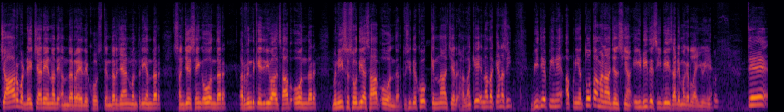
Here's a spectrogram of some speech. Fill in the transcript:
ਚਾਰ ਵੱਡੇ ਚਿਹਰੇ ਇਹਨਾਂ ਦੇ ਅੰਦਰ ਰਹੇ। ਦੇਖੋ ਸਤਿੰਦਰ ਜੈਨ ਮੰਤਰੀ ਅੰਦਰ ਸੰਜੇ ਸਿੰਘ ਉਹ ਅੰਦਰ ਅਰਵਿੰਦ ਕੇਜਰੀਵਾਲ ਸਾਹਿਬ ਉਹ ਅੰਦਰ ਮਨੀਸ਼ ਸਿਸੋਦੀਆ ਸਾਹਿਬ ਉਹ ਅੰਦਰ। ਤੁਸੀਂ ਦੇਖੋ ਕਿੰਨਾ ਚਿਰ ਹਾਲਾਂਕਿ ਇਹਨਾਂ ਦਾ ਕਹਿਣਾ ਸੀ ਬੀਜੇਪੀ ਨੇ ਆਪਣੀਆਂ ਤੋਤਾ ਮੈਨਾ ਏਜੰਸੀਆਂ ਈਡੀ ਤੇ ਸੀਬੀਆਈ ਸਾਡੇ ਮਗਰ ਲਾਈ ਹੋਈ ਹੈ। ਤੇ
